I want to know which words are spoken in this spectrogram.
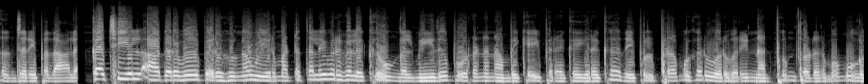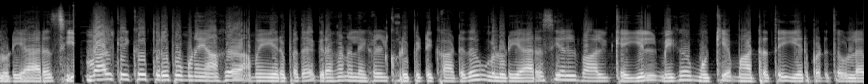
சஞ்சரிப்பதால். கட்சியில் ஆதரவு பெருகுங்க. உயர்மட்ட தலைவர்களுக்கு உங்கள் மீது பூரண நம்பிக்கை பிறக்க இருக்கு. அதே போல் பிரமுகர் ஒருவரின் நட்பும் தொடர்பும் உங்களுடைய அரசியல் வாழ்க்கைக்கு திருப்பு முனையாக அமைய இருப்பதை கிரக நிலைகள் குறிப்பிட்டு காட்டுது. உங்களுடைய அரசியல் வாழ்க்கையில் மிக முக்கிய மாற்றத்தை ஏற்படுத்த உள்ள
